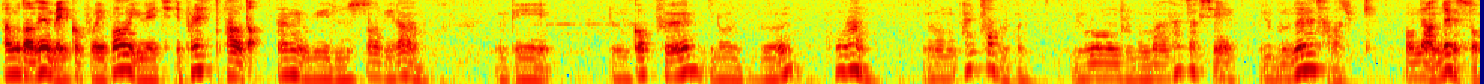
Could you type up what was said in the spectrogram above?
파우더는 메이크업 포에버 UHD 프레스드 파우더. 음, 여기 눈썹이랑 여기 눈꺼풀 이런 부분, 코랑 이런 팔자 부분 이런 부분만 살짝씩 유분을 잡아줄게. 어, 근데 안 되겠어.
